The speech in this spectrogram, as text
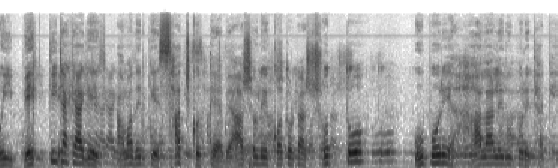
ওই ব্যক্তিটাকে আগে আমাদেরকে সার্চ করতে হবে। আসলে কতটা সত্য? উপরে হালালের উপরে থাকে।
